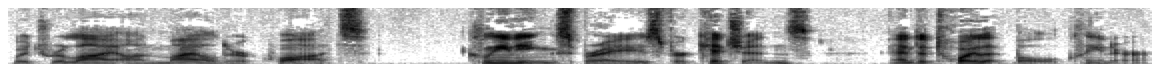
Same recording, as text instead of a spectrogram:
which rely on milder quats, cleaning sprays for kitchens, and a toilet bowl cleaner.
